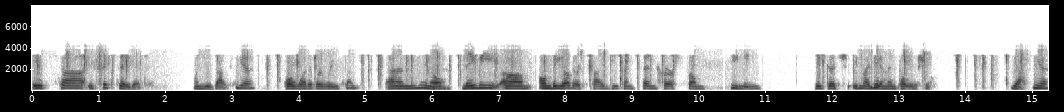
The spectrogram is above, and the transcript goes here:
is uh, is fixated on you guys. Yeah. For whatever reason. And you know, yeah. maybe um, on the other side, you can send her some healing because it might be yeah. a mental issue. Yeah. Yeah.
